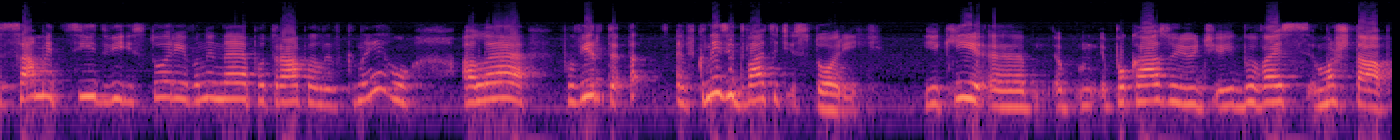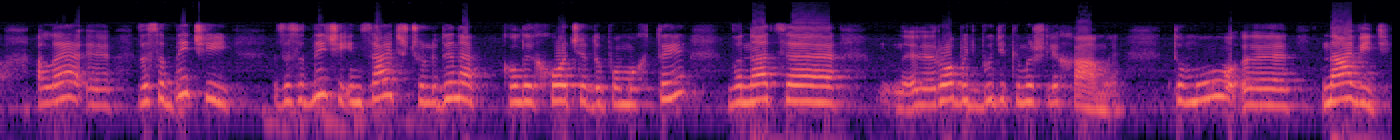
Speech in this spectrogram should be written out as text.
Саме ці дві історії вони не потрапили в книгу, але повірте, в книзі 20 історій. Які е, показують якби весь масштаб, але е, засадничий, засадничий інсайт, що людина, коли хоче допомогти, вона це е, робить будь-якими шляхами. Тому е, навіть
